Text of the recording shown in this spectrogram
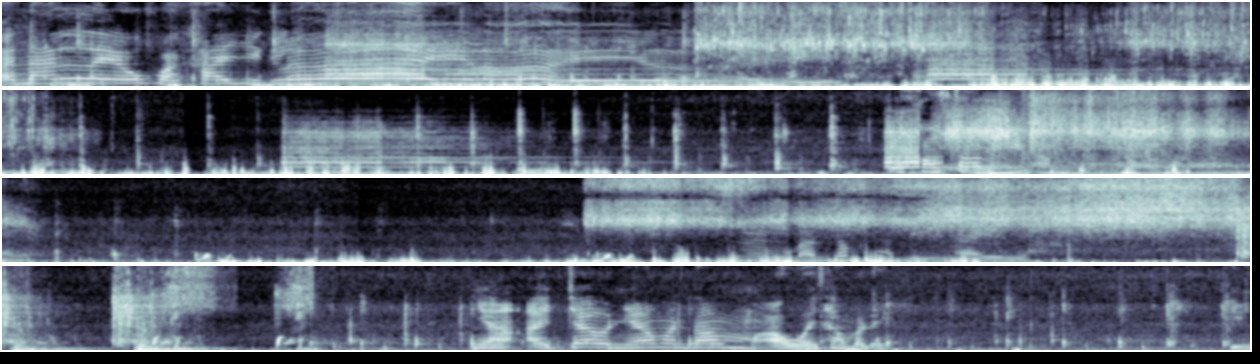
อันนั้นเร็วกว่าใครอีกเลยเลย ซ่อมเองค่ะมันต้องทำยังไงวะ เนี่ยไอ้เจ้าเนี้ยมันต้องเอาไว้ทำอะไร จริง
